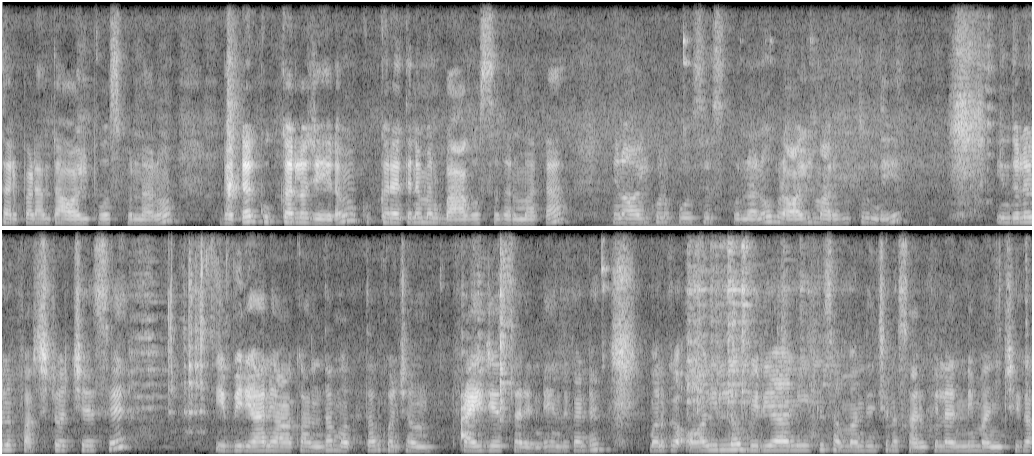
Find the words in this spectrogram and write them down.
సరిపడంత ఆయిల్ పోసుకున్నాను. బెటర్ కుక్కర్లో చేయడం. కుక్కర్ అయితేనే మనకు బాగా వస్తుంది అనమాట నేను ఆయిల్ కూడా పోసేసుకున్నాను. ఇప్పుడు ఆయిల్ మరుగుతుంది. ఇందులో నేను ఫస్ట్ వచ్చేసి ఈ బిర్యానీ ఆకంతా మొత్తం కొంచెం ఫ్రై చేస్తారండి. ఎందుకంటే మనకు ఆయిల్లో బిర్యానీకి సంబంధించిన సరుకులన్నీ మంచిగా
